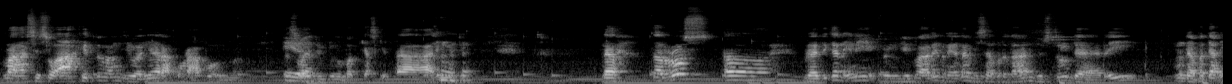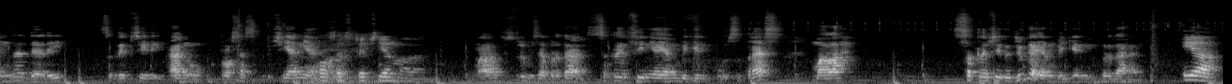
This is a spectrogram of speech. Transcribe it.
mahasiswa akhir tuh memang jiwanya rapuh-rapuh memang. sesuai Iya. judul podcast kita hari ini. Nah terus eh, berarti kan ini Bang Givari ternyata bisa bertahan justru dari mendapatkan insight dari skripsi anu proses skripsiannya. Proses skripsian malah. Malah justru bisa bertahan. Skripsinya yang bikin stres malah skripsi itu juga yang bikin bertahan. Iya,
